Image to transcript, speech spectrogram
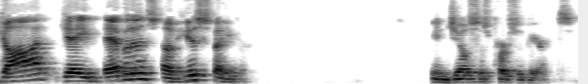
God gave evidence of his favor in Joseph's perseverance.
